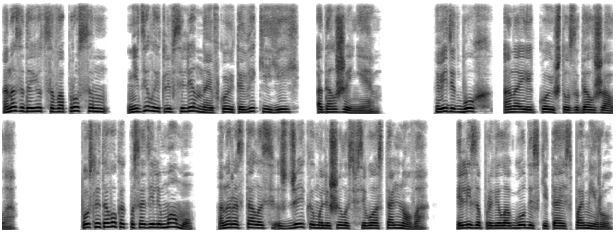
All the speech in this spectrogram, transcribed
она задается вопросом, не делает ли Вселенная в кои-то веки ей одолжение. Видит Бог, она ей кое-что задолжала. После того, как посадили маму, она рассталась с Джейком и лишилась всего остального. Элиза провела годы, скитаясь по миру.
